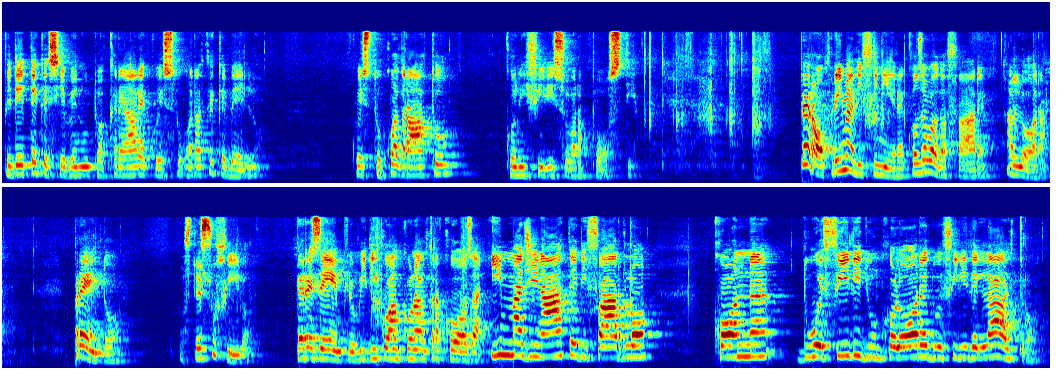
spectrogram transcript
Vedete che si è venuto a creare questo guardate che bello questo quadrato con i fili sovrapposti. Però prima di finire cosa vado a fare? Allora prendo lo stesso filo per esempio vi dico anche un'altra cosa. Immaginate di farlo con due fili di un colore due fili dell'altro.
